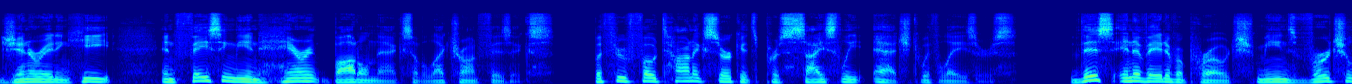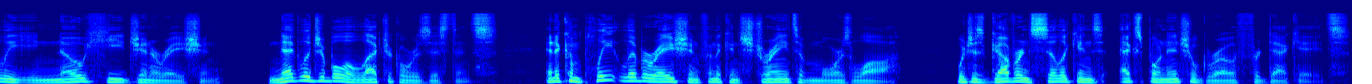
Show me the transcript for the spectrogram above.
generating heat and facing the inherent bottlenecks of electron physics, but through photonic circuits precisely etched with lasers. This innovative approach means virtually no heat generation, negligible electrical resistance, and a complete liberation from the constraints of Moore's law, which has governed silicon's exponential growth for decades.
